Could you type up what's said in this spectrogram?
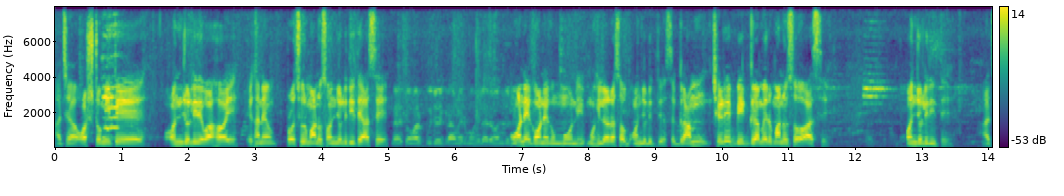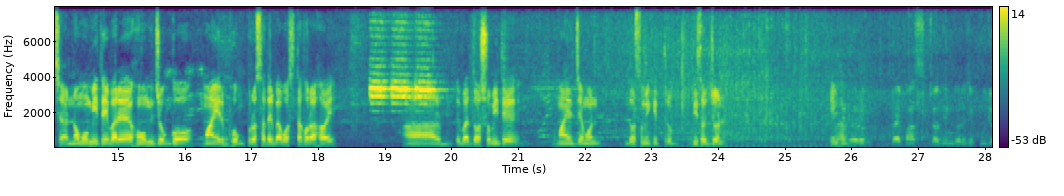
আচ্ছা অষ্টমীতে অঞ্জলি দেওয়া হয়। এখানে প্রচুর মানুষ অঞ্জলি দিতে আসে। মানে তোমার পুজোয় গ্রামের মহিলারা অনেক অনেক মহিলারা সব অঞ্জলি দিতে আসে। গ্রাম ছেড়ে বেগ্রামের মানুষও আসে অঞ্জলি দিতে। আচ্ছা নবমীতে এবারে হোম যজ্ঞ মায়ের ভোগ প্রসাদের ব্যবস্থা করা হয়। আর এবার দশমীতে মায়ের যেমন দশমী ক্ষেত্র বিসর্জন এইভাবে। প্রায় পাঁচ ছ দিন ধরে যে পুজো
